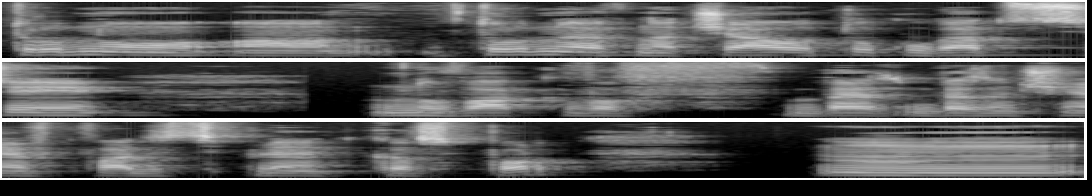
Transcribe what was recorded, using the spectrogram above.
трудно, а, трудно е в началото, когато си новак в, без, без значение в каква дисциплина, какъв спорт, м-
